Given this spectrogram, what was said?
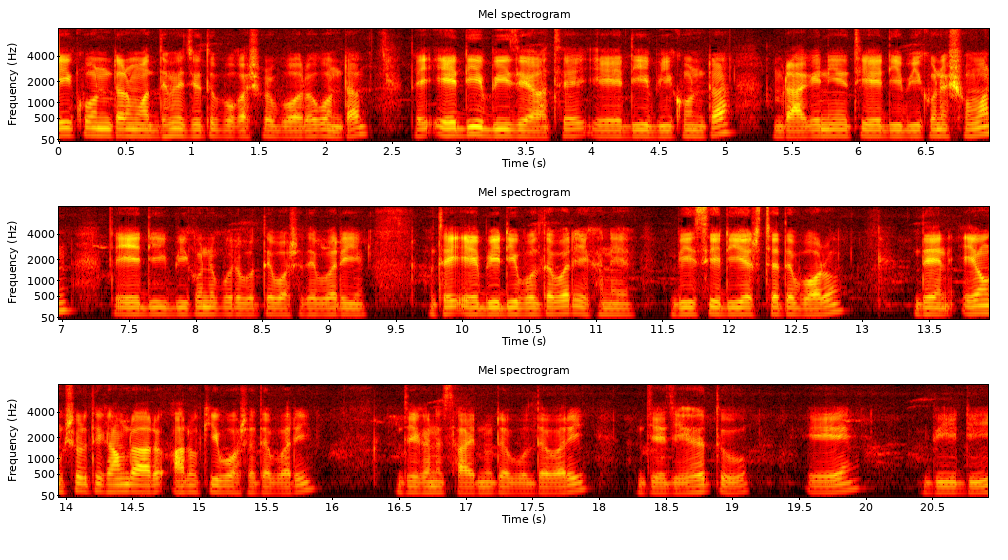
এই কোনটার মাধ্যমে যেহেতু প্রকাশ করব বড় কোনটা তাই এ ডি এডিবি যে আছে এ ডি বি কোনটা আমরা আগে নিয়েছি এ ডি বি কোণের সমান। তো বি কোণের পরিবর্তে বসাতে পারি হচ্ছে এ বিডি বলতে পারি, এখানে বি সি ডি এর সাথে বড়। দেন এই অংশ থেকে আমরা আরও আরও কী বসাতে পারি? যেখানে সাইড নোটে বলতে পারি যে যেহেতু এ বিডি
